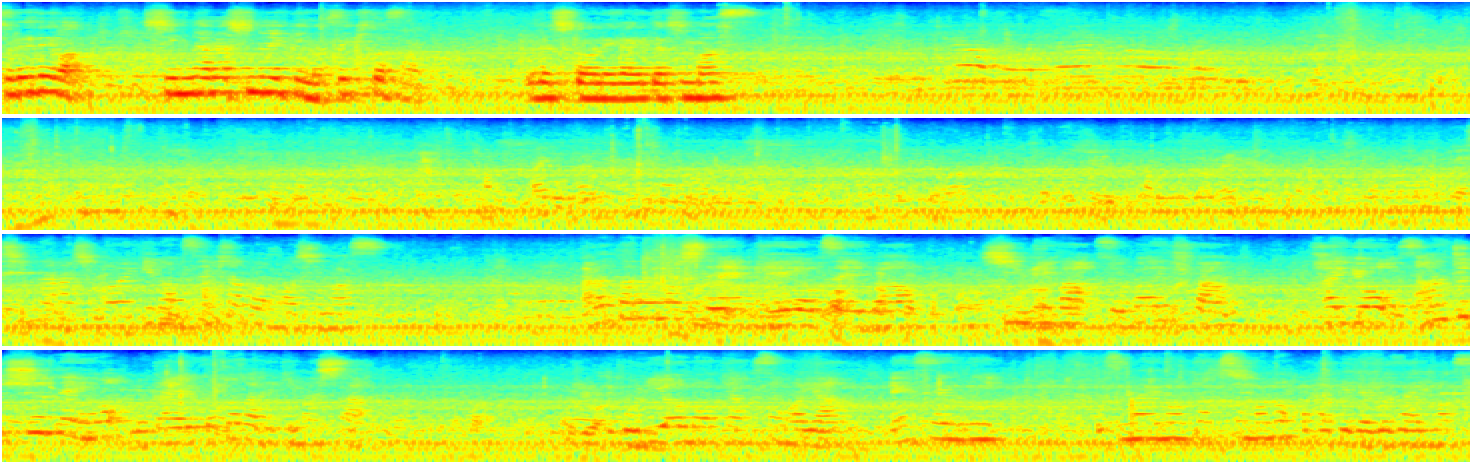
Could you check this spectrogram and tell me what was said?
それでは新習志野駅の関戸さんよろしくお願いいたします新習志野駅の関田と申します改めまして京葉線は新木場蘇我駅間開業30周年を迎えることができました。ご利用のお客様や沿線にお住まいのお客様のおかげでございます。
